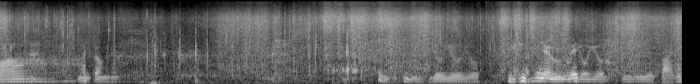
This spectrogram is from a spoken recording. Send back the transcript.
ว้าวมันกล้องนะอยู่อยู่อยู่อย่าหลุดเลยอยู่อยู่อยู่อยู่ปากดิ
